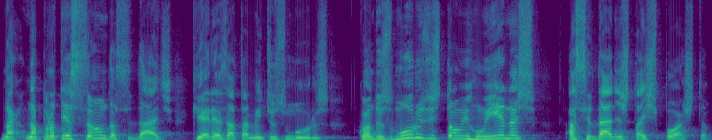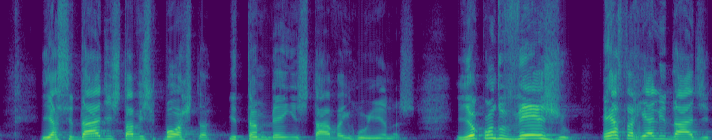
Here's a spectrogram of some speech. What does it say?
na, na, proteção da cidade, que era exatamente os muros. Quando os muros estão em ruínas, a cidade está exposta. E a cidade estava exposta e também estava em ruínas. E eu, quando vejo essa realidade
